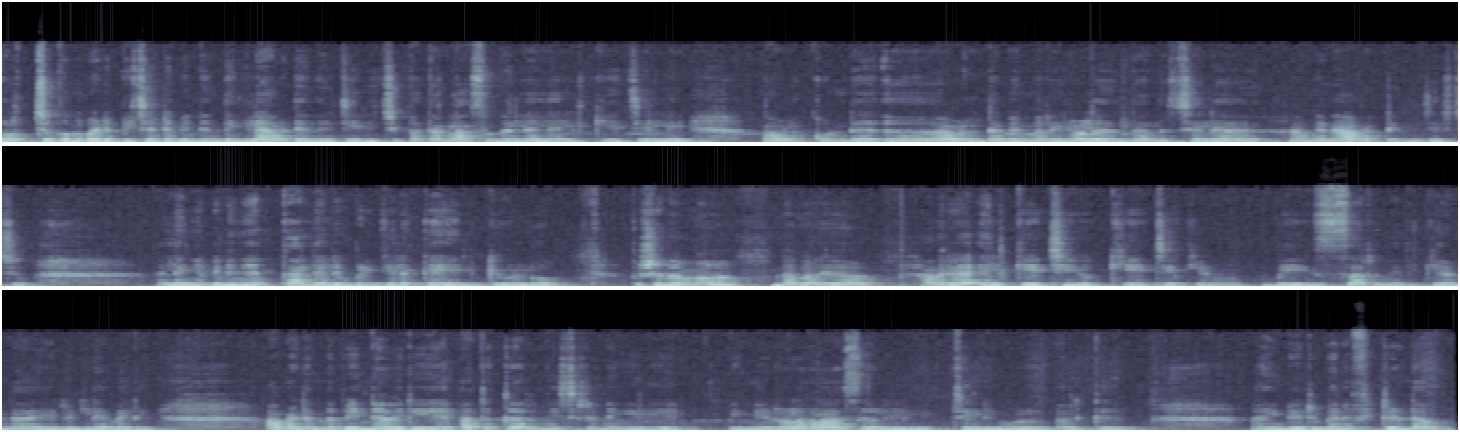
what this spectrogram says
കുറച്ചൊക്കെ ഒന്ന് പഠിപ്പിച്ചിട്ട് പിന്നെ എന്തെങ്കിലും ആവട്ടെ എന്ന് വിചാരിച്ചു. പത്താം ക്ലാസ് ഒന്നല്ലല്ലോ എൽ കെ ജി അല്ലേ? അപ്പോൾ അവളെ കൊണ്ട് അവളുടെ മെമ്മറിയിലുള്ളത് എന്താണെന്ന് വെച്ചാൽ അങ്ങനെ ആവട്ടെ എന്ന് വിചാരിച്ചു. അല്ലെങ്കിൽ പിന്നെ ഞാൻ തല്ലലും പിടിക്കലൊക്കെ ആയിരിക്കുള്ളൂ. പക്ഷെ നമ്മൾ എന്താ പറയുക അവർ L K G U K G ജിക്ക് ബേസ് അറിഞ്ഞിരിക്കേണ്ട ഒരു ലെവൽ അവിടെ നിന്ന് പിന്നെ അവർ അതൊക്കെ അറിഞ്ഞിട്ടുണ്ടെങ്കിൽ പിന്നീടുള്ള ക്ലാസ്സുകളിൽ ചെല്ലുമ്പോൾ അവർക്ക് അതിന്റെ ഒരു ബെനിഫിറ്റ് ഉണ്ടാവും.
